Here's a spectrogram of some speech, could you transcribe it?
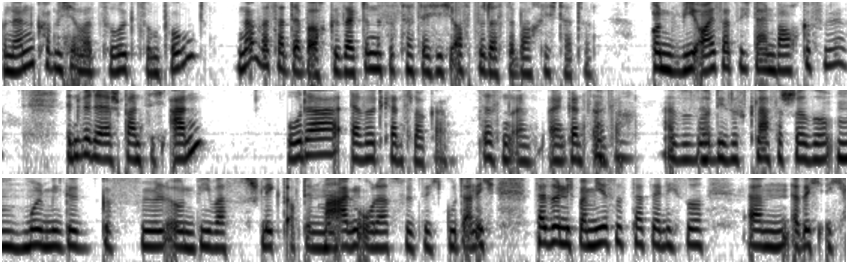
Und dann komme ich immer zurück zum Punkt. Na, was hat der Bauch gesagt? Und es ist tatsächlich oft so, dass der Bauch recht hatte. Und wie äußert sich dein Bauchgefühl? Entweder er spannt sich an oder er wird ganz locker. Das ist ein, ein ganz einfach. Okay. Also so ja. dieses klassische, so mh, mm, mulmige Gefühl, irgendwie was schlägt auf den Magen oder es fühlt sich gut an. Ich persönlich, bei mir ist es tatsächlich so, ähm, also ich, ich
